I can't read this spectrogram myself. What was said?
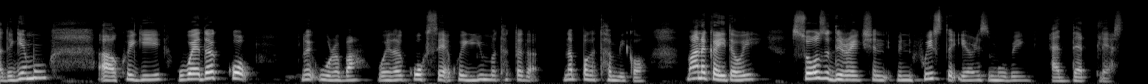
ꯑꯗꯒꯤ ꯑꯃꯨꯛ ꯑꯩꯈꯣꯏꯒꯤ ꯋꯦꯗꯔ ꯀꯣꯛ ꯅꯣꯏ ꯎꯔꯕ ꯋꯦꯗꯔ ꯀꯣꯛꯁꯦ ꯑꯩꯈꯣꯏꯒꯤ ꯌꯨꯝ ꯃꯊꯛꯇꯒ ꯅꯞꯄꯒ ꯊꯝꯃꯤꯀꯣ ꯃꯥꯅ ꯀꯔꯤ ꯇꯧꯏ ꯁꯣꯁ ꯗ ꯗꯤꯔꯦꯛꯁꯟ ꯏꯟ ꯍꯨꯏꯁ ꯗ ꯏꯌꯔ ꯏꯁ ꯃꯨꯚꯤꯡ ꯑꯦꯠ ꯗꯦꯠ ꯄ꯭ꯂꯦꯁ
